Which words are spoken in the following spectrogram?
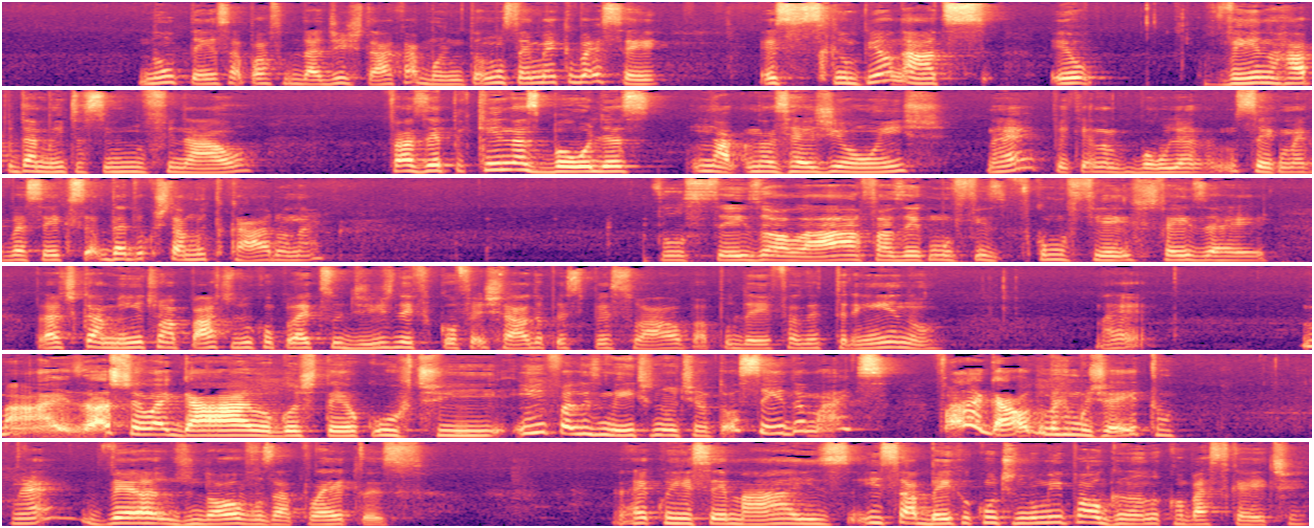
Não tem essa possibilidade de estar acabando. Então não sei como é que vai ser. Esses campeonatos, eu vendo rapidamente assim no final, fazer pequenas bolhas na, nas regiões né? Pequena bolha, não sei como é que vai ser, que deve custar muito caro, né? Você isolar, fazer como, fiz, como fez, fez é, praticamente uma parte do complexo Disney ficou fechada para esse pessoal, para poder fazer treino, né? Mas achei legal, eu gostei, eu curti. Infelizmente não tinha torcida, mas foi legal do mesmo jeito, né? Ver os novos atletas, né? conhecer mais e saber que eu continuo me empolgando com basquete.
